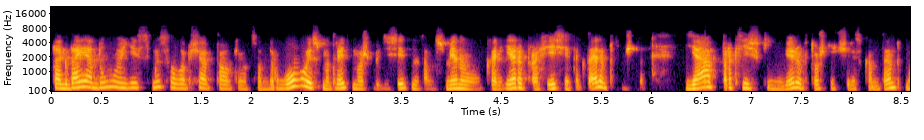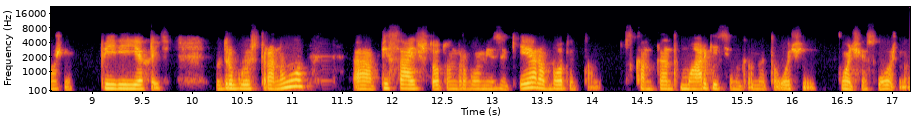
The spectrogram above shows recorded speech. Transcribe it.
тогда, я думаю, есть смысл вообще отталкиваться от другого и смотреть, может быть, действительно там смену карьеры, профессии и так далее, потому что я практически не верю в то, что через контент можно переехать в другую страну, а, писать что-то на другом языке, работать там с контент-маркетингом, это очень, очень сложно.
